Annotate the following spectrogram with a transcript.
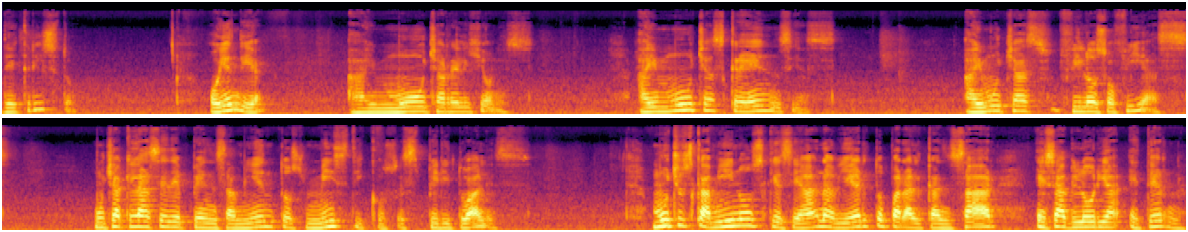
de Cristo. Hoy en día hay muchas religiones, hay muchas creencias, hay muchas filosofías, mucha clase de pensamientos místicos, espirituales. Muchos caminos que se han abierto para alcanzar esa gloria eterna.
